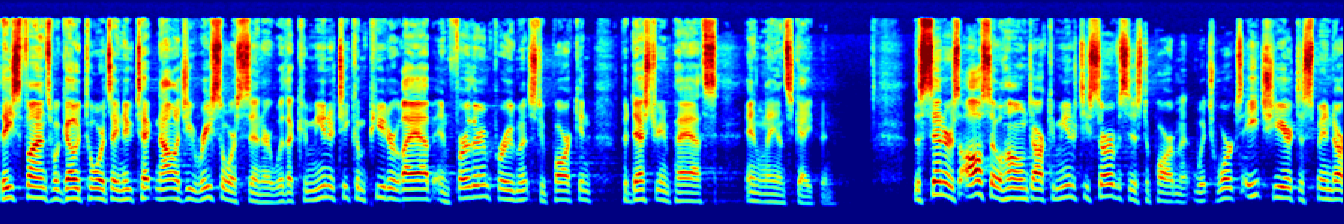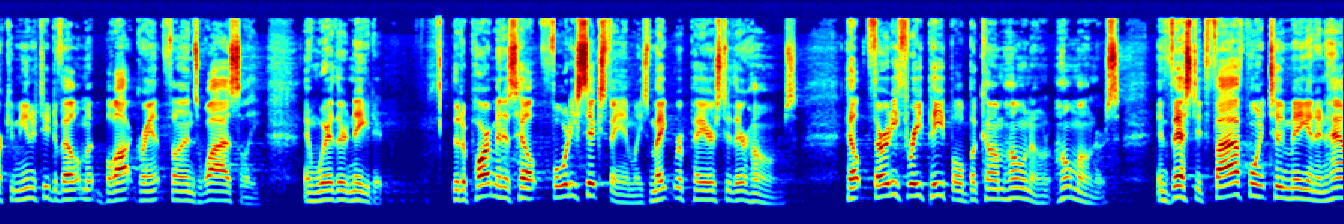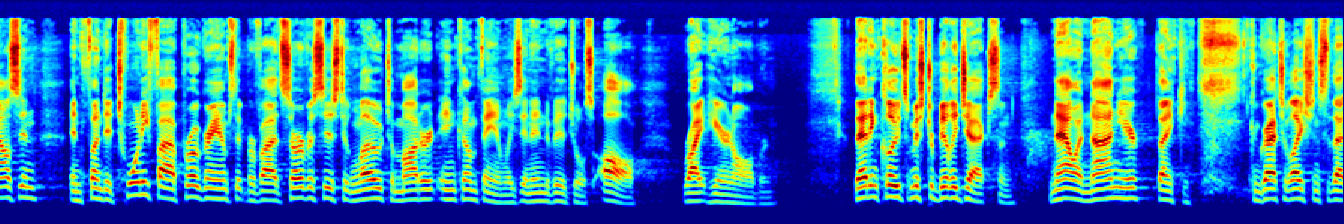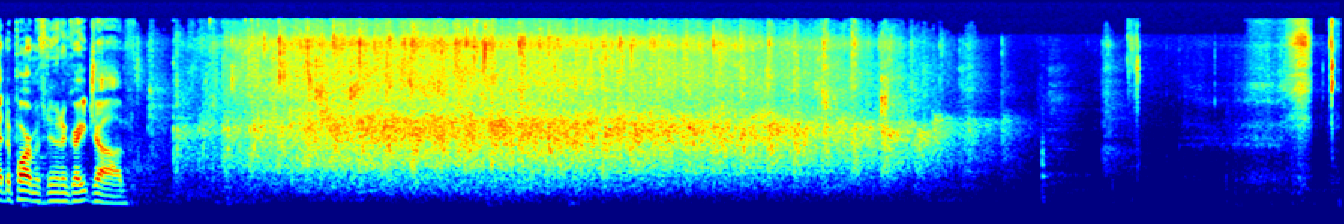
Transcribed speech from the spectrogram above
These funds will go towards a new technology resource center with a community computer lab and further improvements to parking, pedestrian paths, and landscaping. The center is also home to our Community Services Department, which works each year to spend our community development block grant funds wisely and where they're needed. The department has helped 46 families make repairs to their homes, helped 33 people become homeowners, invested 5.2 million in housing, and funded 25 programs that provide services to low to moderate income families and individuals, all right here in Auburn. That includes Mr. Billy Jackson, now a nine year, thank you. Congratulations to that department for doing a great job.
